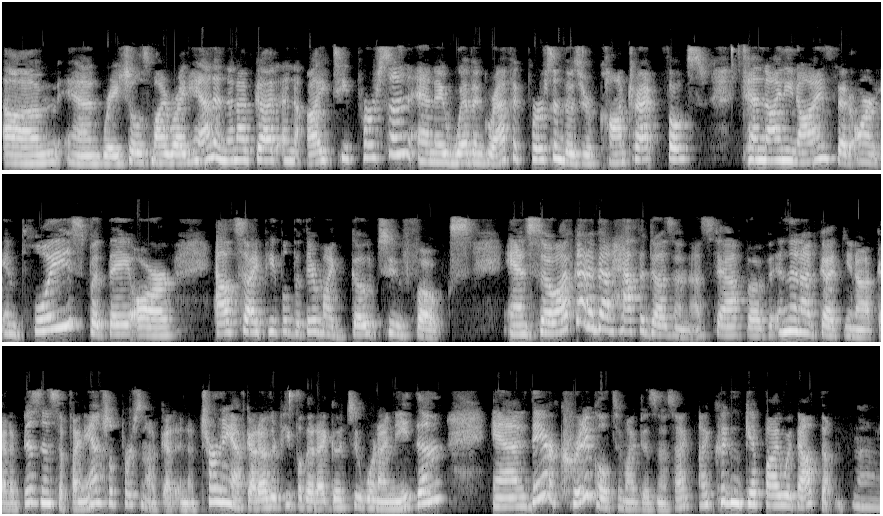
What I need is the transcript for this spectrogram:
Um, and Rachel is my right hand. And then I've got an IT person and a web and graphic person. Those are contract folks, 1099s that aren't employees, but they are outside people, but they're my go-to folks. And so I've got about half a dozen, a staff of, and then I've got, you know, I've got a business, a financial person, I've got an attorney, I've got other people that I go to when I need them. And they are critical to my business. I, I couldn't get by without them. Wow.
